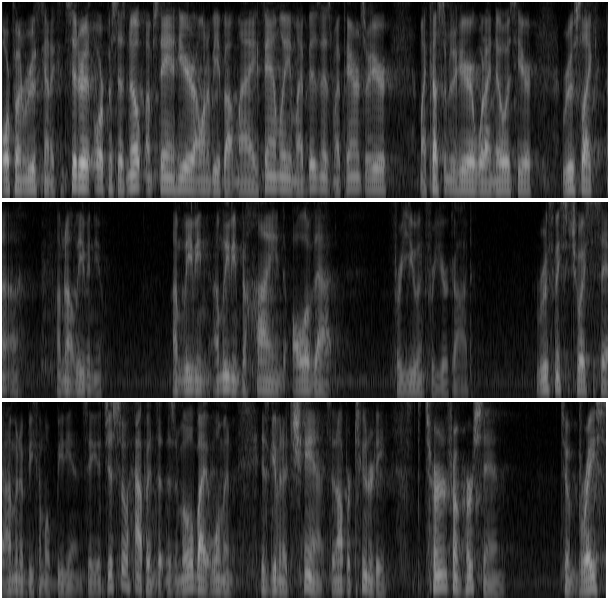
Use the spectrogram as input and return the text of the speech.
Orpah and Ruth kind of consider it. Orpah says, nope, I'm staying here. I want to be about my family and my business. My parents are here. My customs are here. What I know is here. Ruth's like, uh-uh, I'm not leaving you. I'm leaving, I'm leaving behind all of that for you and for your God. Ruth makes a choice to say, I'm going to become obedient. See, it just so happens that this Moabite woman is given a chance, an opportunity to turn from her sin, to embrace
